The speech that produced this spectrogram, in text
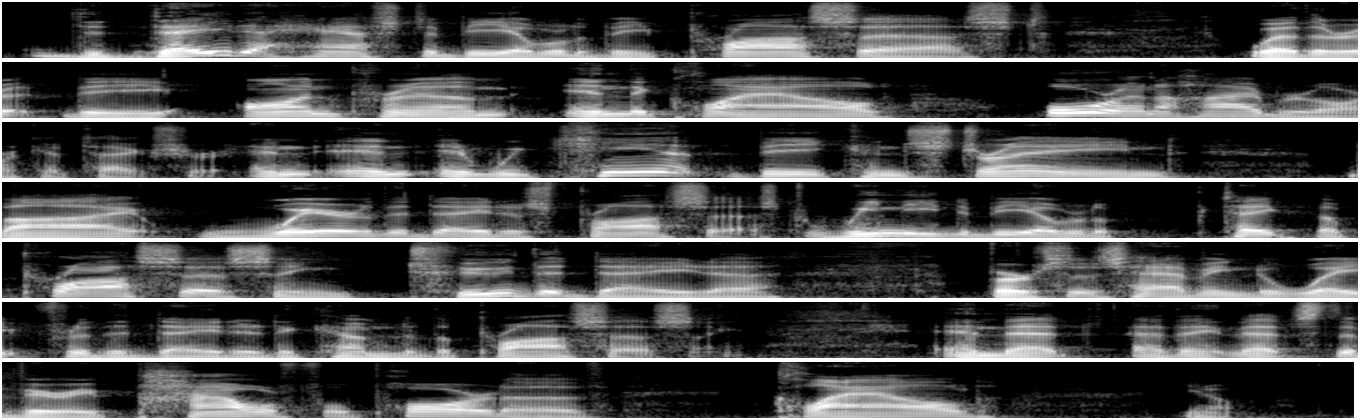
the data has to be able to be processed, whether it be on-prem, in the cloud, or in a hybrid architecture. And, and, and we can't be constrained by where the data is processed. We need to be able to take the processing to the data versus having to wait for the data to come to the processing. And that, I think that's the very powerful part of cloud,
